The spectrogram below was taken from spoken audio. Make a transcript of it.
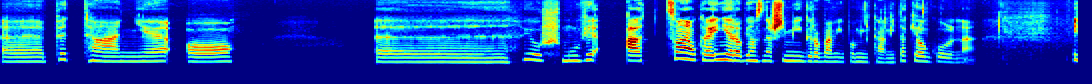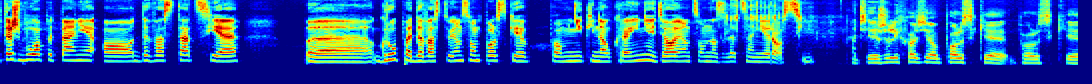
e, pytanie o. Już mówię, a co na Ukrainie robią z naszymi grobami, pomnikami, takie ogólne. I też było pytanie o dewastację, e, grupę dewastującą polskie pomniki na Ukrainie, działającą na zlecenie Rosji. Znaczy, jeżeli chodzi o polskie, polskie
